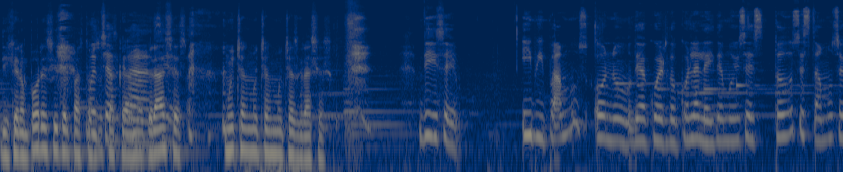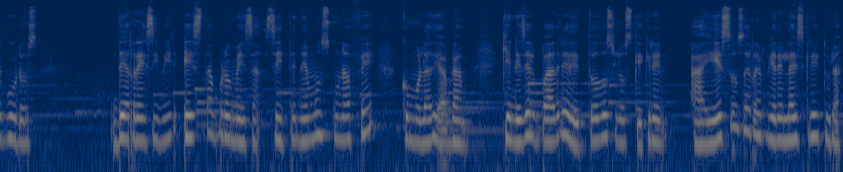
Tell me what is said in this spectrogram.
Dijeron, pobrecito, el pastor se Muchas está quedando. gracias. Gracias. Muchas, muchas, muchas gracias. Dice, y vivamos o no de acuerdo con la ley de Moisés, todos estamos seguros de recibir esta promesa si tenemos una fe como la de Abraham, quien es el padre de todos los que creen. A eso se refiere la escritura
